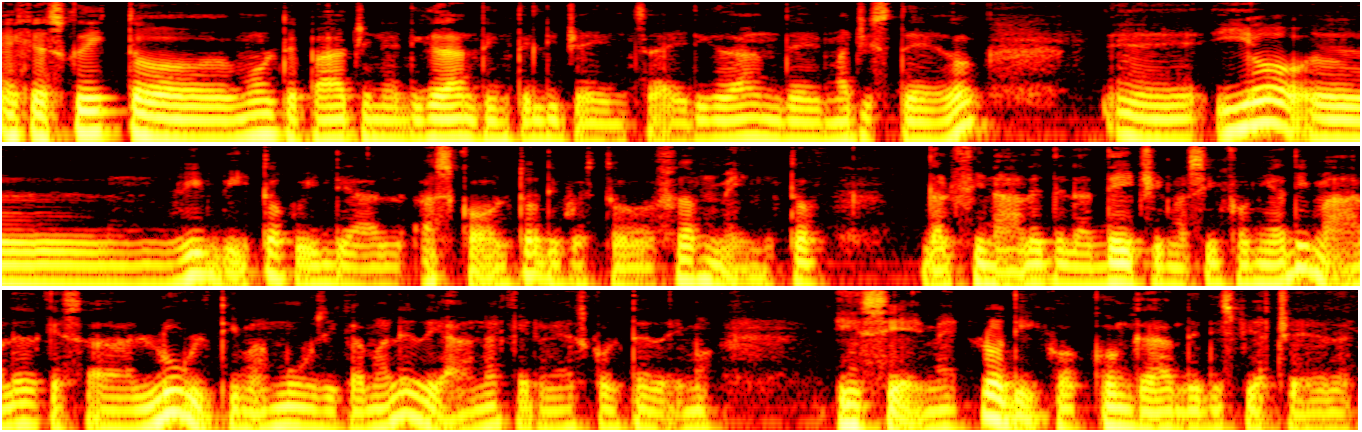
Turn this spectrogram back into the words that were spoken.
e che ha scritto molte pagine di grande intelligenza e di grande magistero, eh, io eh, vi invito quindi all'ascolto di questo frammento dal finale della decima sinfonia di Mahler, che sarà l'ultima musica maleriana che noi ascolteremo insieme, lo dico con grande dispiacere.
